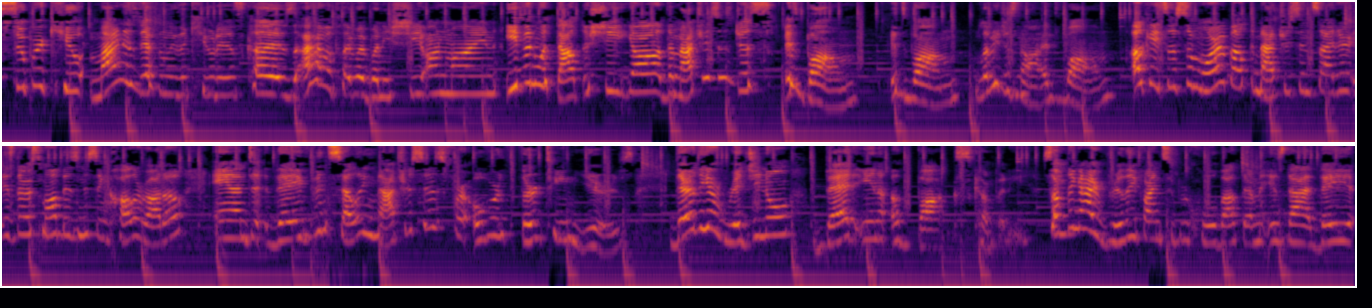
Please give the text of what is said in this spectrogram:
super cute. Mine is definitely the cutest because I have a Playboy Bunny sheet on mine. Even without the sheet, y'all, the mattress is just it's bomb. It's bomb. Let me just not, it's bomb. Okay, so some more about the Mattress Insider is they're a small business in Colorado and they've been selling mattresses for over 13 years. They're the original bed in a box company. Something I really find super cool about them is that they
